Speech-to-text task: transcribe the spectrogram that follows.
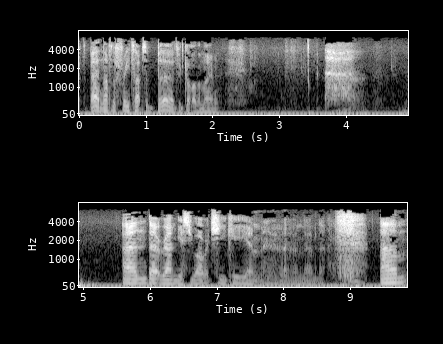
It's bad enough the three types of birds we've got at the moment. And uh, Ram, yes, you are a cheeky. Um, um,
